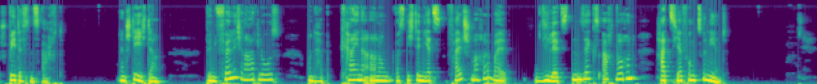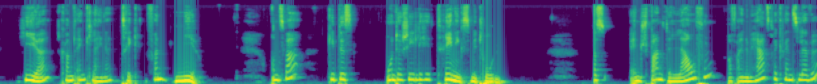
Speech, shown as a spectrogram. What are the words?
spätestens acht. Dann stehe ich da, bin völlig ratlos und habe keine Ahnung, was ich denn jetzt falsch mache, weil die letzten sechs, acht Wochen hat's ja funktioniert. Hier kommt ein kleiner Trick von mir. Und zwar gibt es unterschiedliche Trainingsmethoden. Das entspannte Laufen auf einem Herzfrequenzlevel,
